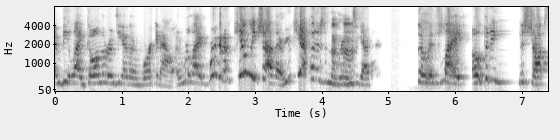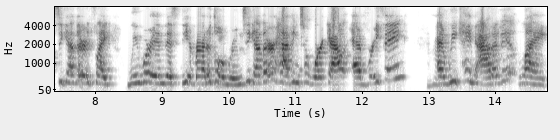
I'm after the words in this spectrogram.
and be like, go in the room together and work it out. And we're like, we're gonna kill each other. You can't put us in the room Uh-huh. together. So it's like opening the shops together. It's like we were in this theoretical room together, having to work out everything. Mhm. And we came out of it like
